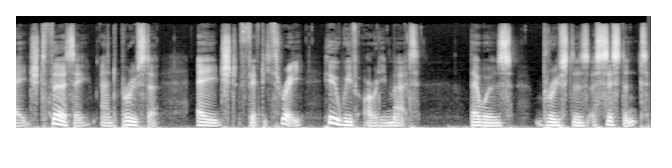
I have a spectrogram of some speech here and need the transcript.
aged 30, and Brewster, aged 53, who we've already met. There was Brewster's assistant,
